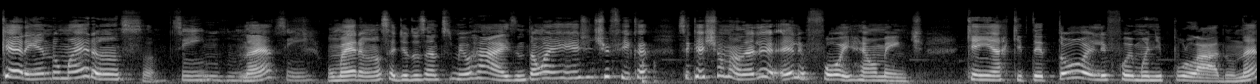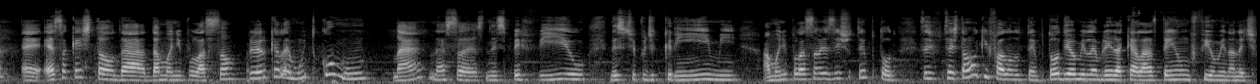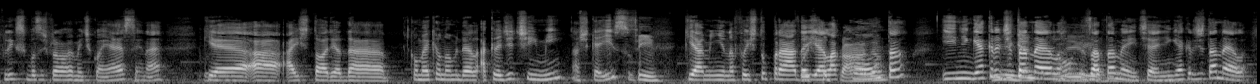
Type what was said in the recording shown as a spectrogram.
querendo uma herança. Sim. Uhum. Né? Sim. Uma herança de 200 mil reais. Então aí a gente fica se questionando. Ele, ele foi realmente quem arquitetou, ele foi manipulado, né? É, essa questão da, da manipulação, primeiro que ela é muito comum, né? Nessa, nesse perfil, nesse tipo de crime. A manipulação existe o tempo todo. Vocês estão aqui falando o tempo todo e eu me lembrei daquela. Tem um filme na Netflix que vocês provavelmente conhecem, né? Que é a, a história da. Como é que é o nome dela? Acredite em mim, acho que é isso? Sim. Que a menina foi estuprada, foi estuprada. e ela conta e ninguém acredita ninguém nela. Acredita. Exatamente, é, ninguém acredita nela.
